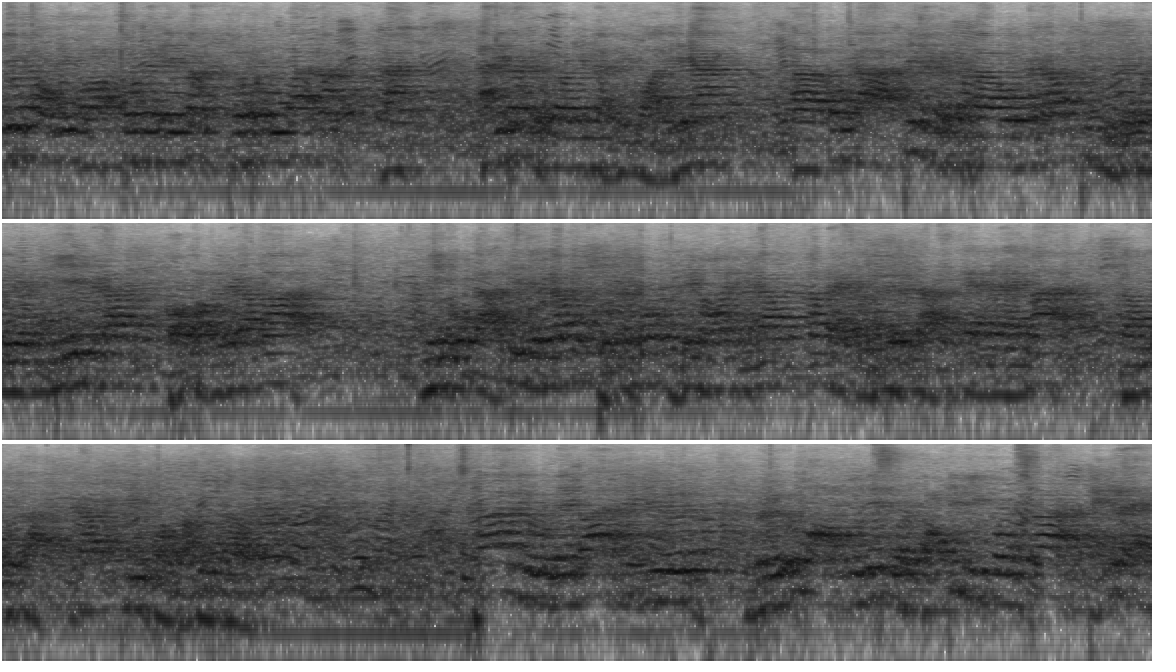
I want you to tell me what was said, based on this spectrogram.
รีบเข้ารีบออกชนกันเองบ้างชนประตูบ้านบ้างนะอันนี้ถ้าเกิดกรณีแผ่นดินไหวนะโอกาสที่จะเกิดกับเรานะครับที่อยู่ในบริเวณนี้นะครับขอบอกเลยนะครับว่า มีโอกาสที่จะได้รับผลกระทบอยู่ไม่น้อยนะครับถ้าแรงสั่นเทือนจากแกนแรงมากเรามีโอกาสนะครับ ที่ของเราเป็นเราถ้าอยู่ในบ้านที่ยืนหรือมองอยู่ในส่วนของที่มีโครงสร้างแข็งแรง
